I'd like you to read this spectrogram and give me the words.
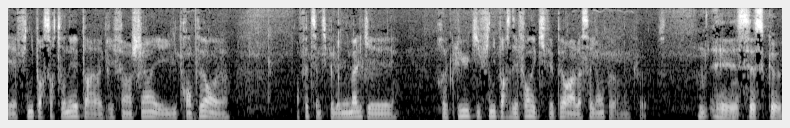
elle finit par se retourner, par griffer un chien et il prend peur. Euh. En fait, c'est un petit peu l'animal qui est reclus, qui finit par se défendre et qui fait peur à l'assaillant. et c'est ce que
